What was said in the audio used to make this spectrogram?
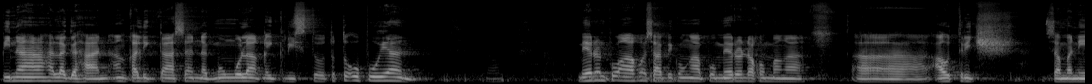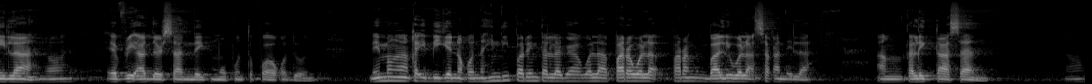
pinahahalagahan ang kaligtasan nagmumula kay Kristo. Totoo po yan. Meron po ako, sabi ko nga po, meron akong mga ah, outreach sa Manila. No? Every other Sunday pumupunta po ako doon. May mga kaibigan ako na hindi pa rin talaga wala para wala parang baliwala sa kanila ang kaligtasan no,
